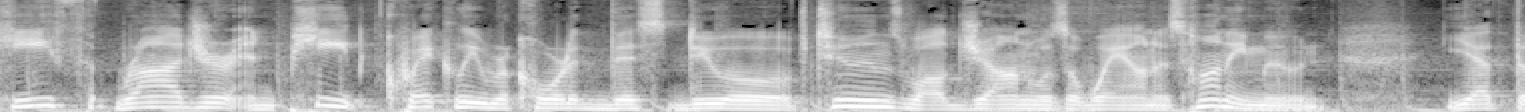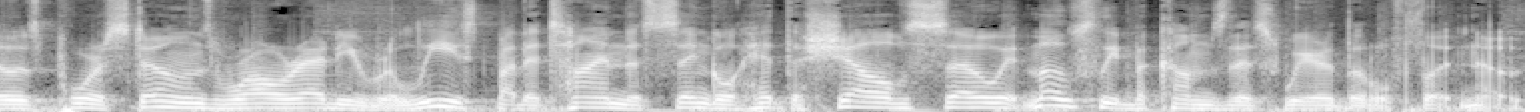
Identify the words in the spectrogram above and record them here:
Keith, Roger, and Pete quickly recorded this duo of tunes while John was away on his honeymoon. Yet those poor Stones were already released by the time the single hit the shelves, so it mostly becomes this weird little footnote.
